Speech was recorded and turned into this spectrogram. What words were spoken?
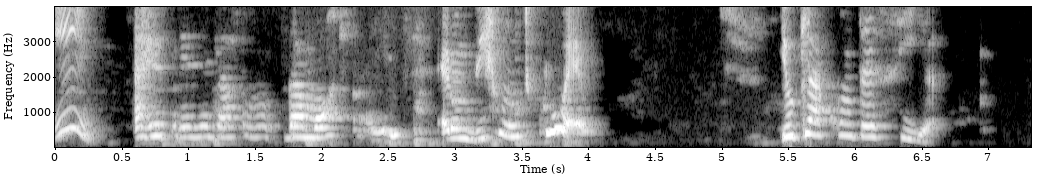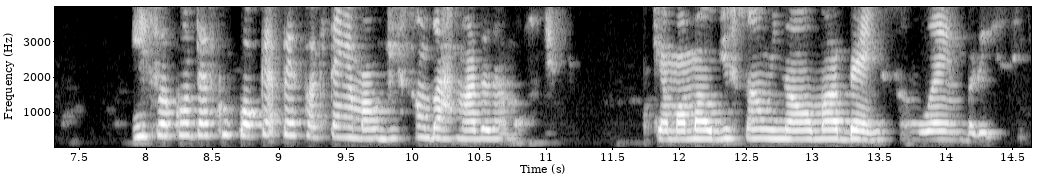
E a representação da morte para ele era um bicho muito cruel. E o que acontecia? Isso acontece com qualquer pessoa que tenha maldição da armada da morte. Porque é uma maldição e não uma bênção, lembre-se.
